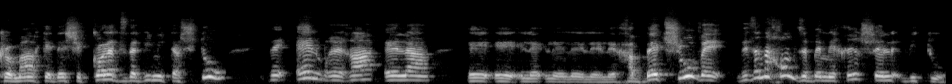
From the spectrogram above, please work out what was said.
כלומר כדי שכל הצדדים יתעשתו ואין ברירה אלא אה, אה, לכבד שוב, וזה נכון, זה במחיר של ויתור.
